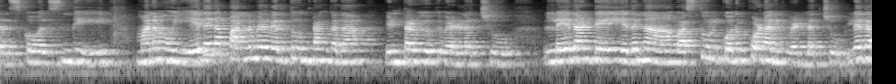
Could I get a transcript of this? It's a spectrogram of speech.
తెలుసుకోవాల్సింది మనము ఏదైనా పనుల మీద వెళ్తూ ఉంటాం కదా ఇంటర్వ్యూకి వెళ్ళొచ్చు లేదంటే ఏదైనా వస్తువులు కొనుక్కోవడానికి వెళ్ళొచ్చు లేదా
